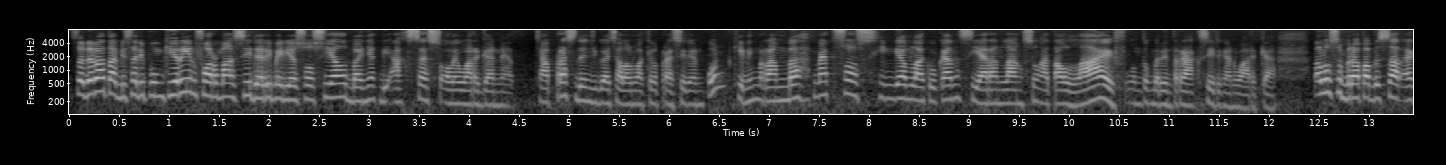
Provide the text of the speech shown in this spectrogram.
Saudara tak bisa dipungkiri informasi dari media sosial banyak diakses oleh warganet. Capres dan juga calon wakil presiden pun kini merambah medsos hingga melakukan siaran langsung atau live untuk berinteraksi dengan warga. Lalu seberapa besar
